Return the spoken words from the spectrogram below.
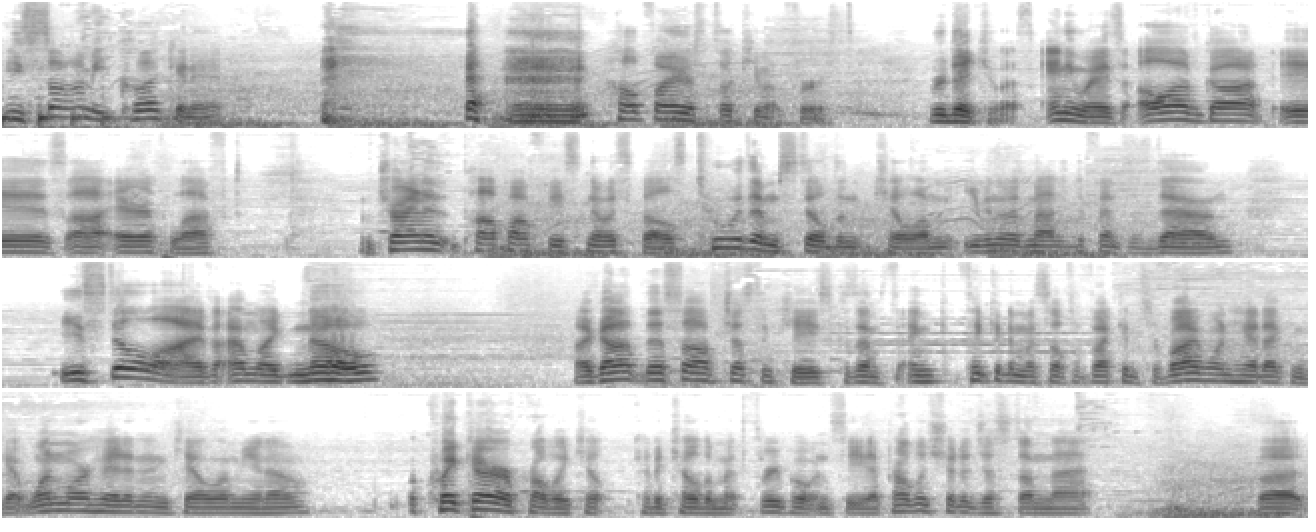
You saw me clicking it. Hellfire still came up first. Ridiculous. Anyways, all I've got is uh, Aerith left. I'm trying to pop off these snow spells. Two of them still didn't kill him, even though his magic defense is down. He's still alive. I'm like, no, I got this off just in case, because I'm, th thinking to myself, if I can survive one hit, I can get one more hit and then kill him, you know? quicker, or probably could have killed him at 3 potency. I probably should have just done that. But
